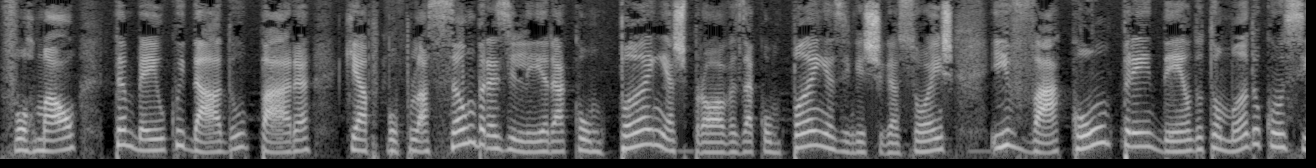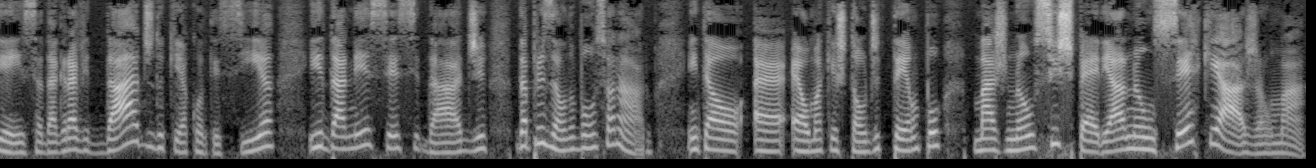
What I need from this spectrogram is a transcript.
formal, também o cuidado para que a população brasileira acompanhe as provas, acompanhe as investigações e vá compreendendo, tomando consciência da gravidade do que acontecia e da necessidade da prisão do Bolsonaro. Então, é, é uma questão de tempo, mas não se espere, a não ser que haja uma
